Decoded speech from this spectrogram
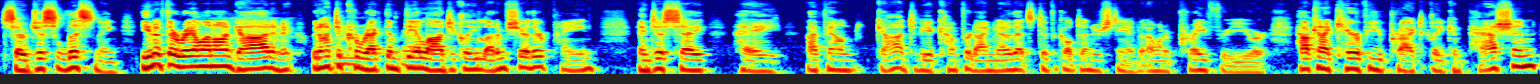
So just listening, even if they're railing on God, and we don't have to mm-hmm. correct them theologically, let them share their pain, and just say, "Hey, I found God to be a comfort. I know that's difficult to understand, but I want to pray for you." Or how can I care for you practically? Compassion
